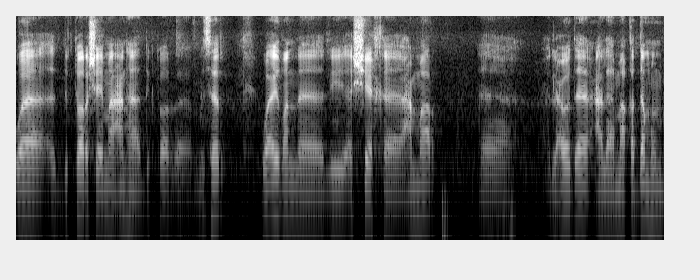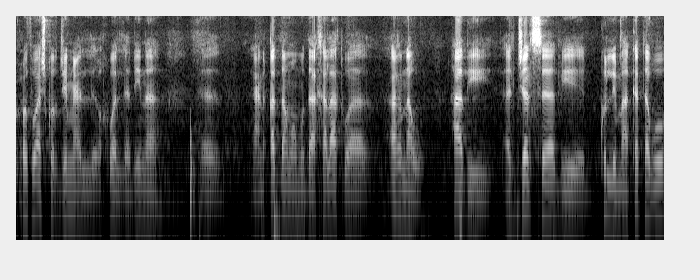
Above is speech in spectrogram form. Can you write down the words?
والدكتورة شيماء عنها الدكتور مزهر وأيضا للشيخ عمار العودة على ما قدمهم بحوث وأشكر جميع الأخوة الذين يعني قدموا مداخلات وأغنوا هذه الجلسة بكل ما كتبوا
